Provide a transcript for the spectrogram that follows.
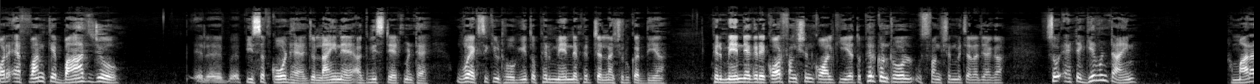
اور ایف ون کے بعد جو پیس آف کوڈ ہے جو لائن ہے اگلی اسٹیٹمنٹ ہے وہ ایکسیکیوٹ ہوگی تو پھر مین نے پھر چلنا شروع کر دیا پھر مین نے اگر ایک اور فنکشن کال کی ہے تو پھر کنٹرول اس فنکشن میں چلا جائے گا so at a given time ہمارا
